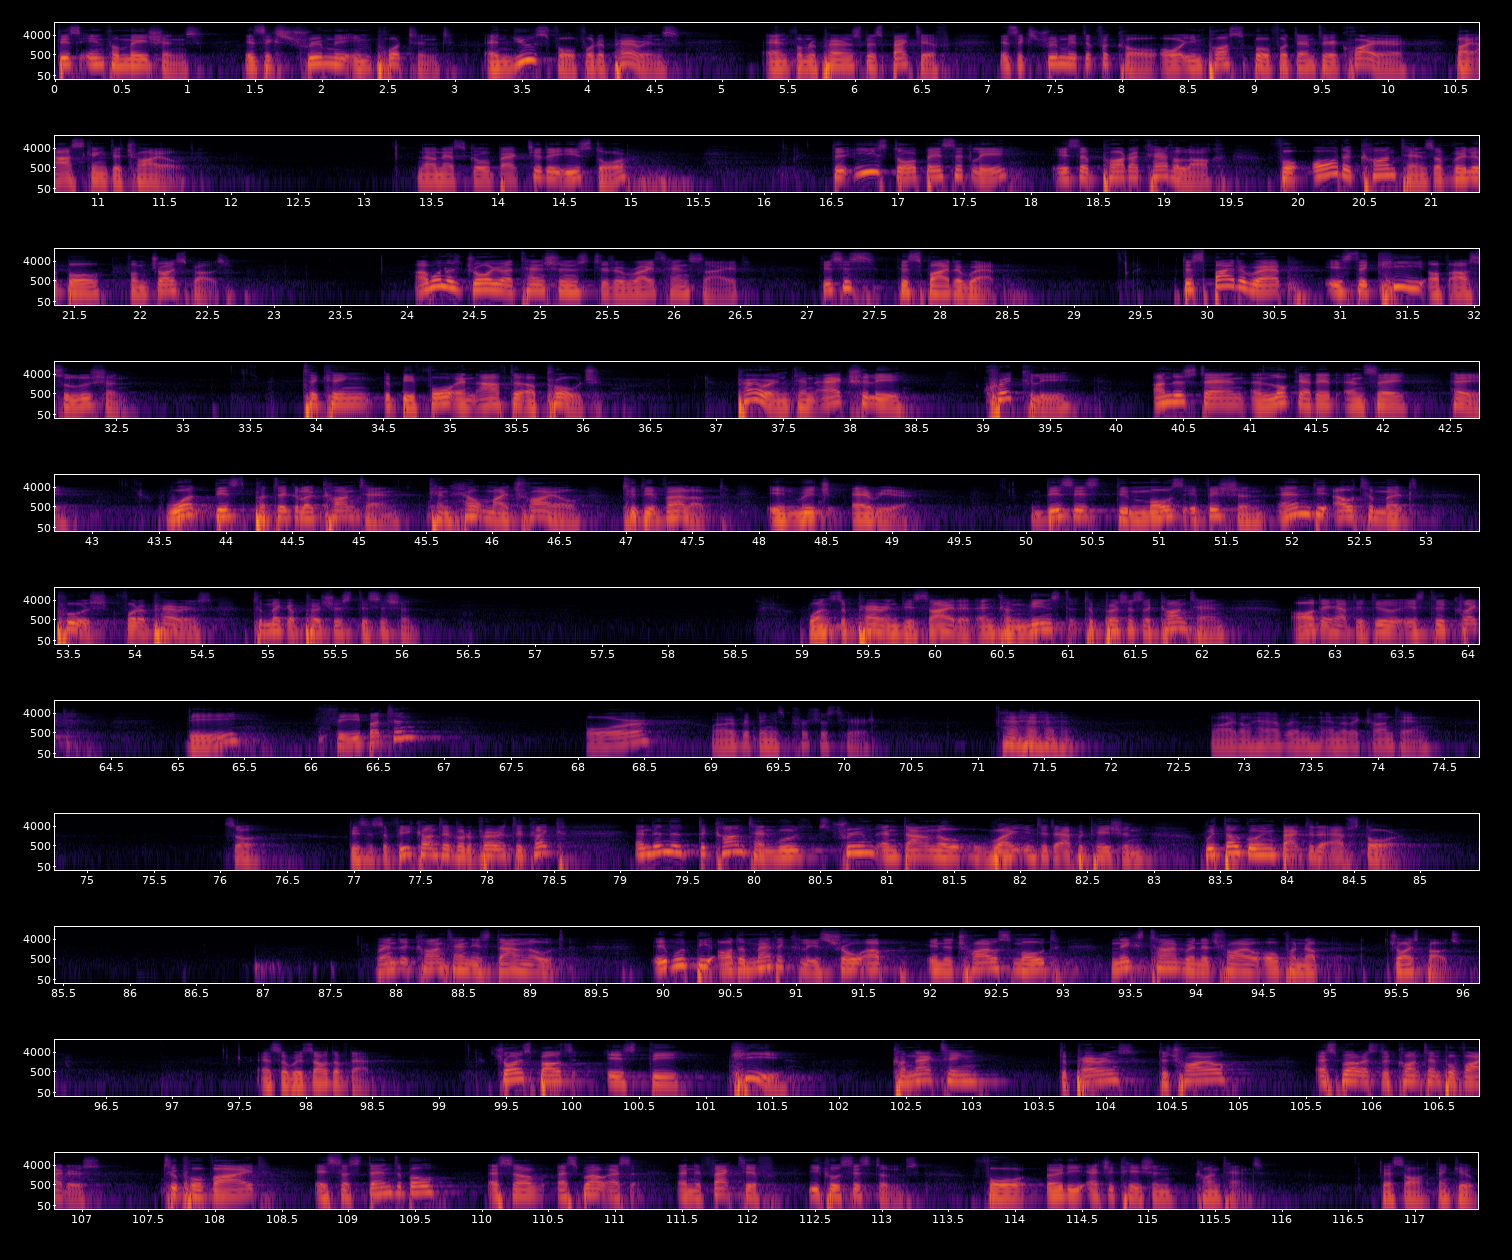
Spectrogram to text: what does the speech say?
This information is extremely important and useful for the parents, and from the parents' perspective, it's extremely difficult or impossible for them to acquire by asking the child. Now let's go back to the e-store. The e-store basically is a product catalog for all the contents available from Joy Sprouts. I want to draw your attention to the right-hand side. This is the spider web. The spider web is the key of our solution. Taking the before and after approach, parent can actually quickly understand and look at it and say, hey, what this particular content can help my trial to develop in which area. This is the most efficient and the ultimate push for the parents to make a purchase decision. Once the parent decided and convinced to purchase the content, all they have to do is to click the free button or, well, everything is purchased here. well, I don't have an, another content. So this is the free content for the parent to click, and then the, the content will stream and download right into the application without going back to the App Store. When the content is downloaded, it would be automatically show up in the trials mode next time when the trial open up JoySprouts. As a result of that, JoySprouts is the key connecting the parents, the trial, as well as the content providers to provide a sustainable as well as, well as an effective ecosystems for early education content. That's all. Thank you.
